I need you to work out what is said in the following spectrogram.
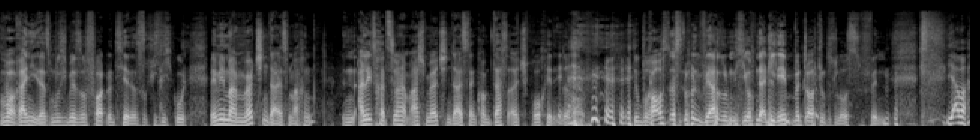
Boah, Reini, das muss ich mir sofort notieren. Das ist richtig gut. Wenn wir mal Merchandise machen, in Alliteration am Arsch Merchandise, dann kommt das als Spruch hinten drauf. Du brauchst das Universum nicht, um dein Leben bedeutungslos zu finden. Ja, aber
